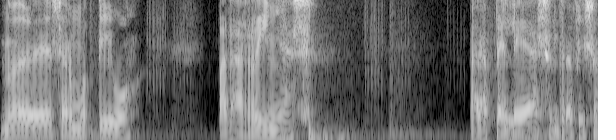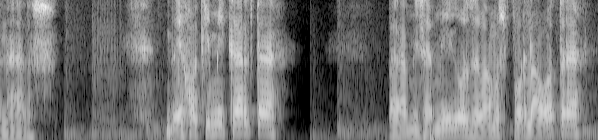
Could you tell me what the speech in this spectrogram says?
no debería ser motivo para riñas, para peleas entre aficionados. Dejo aquí mi carta para mis amigos de Vamos por la Otra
